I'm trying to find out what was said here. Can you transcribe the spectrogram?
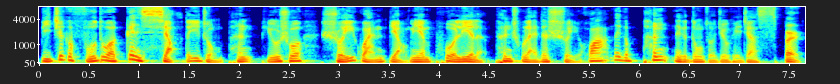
比这个幅度啊更小的一种喷，比如说水管表面破裂了，喷出来的水花，那个喷那个动作就可以叫 spurt。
